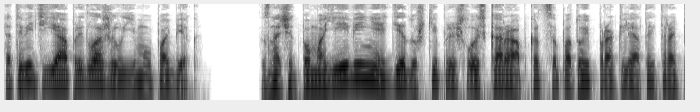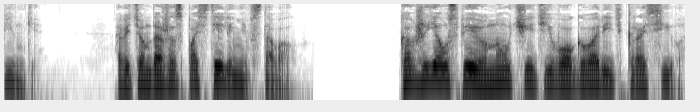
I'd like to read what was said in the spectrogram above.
Это ведь я предложил ему побег. Значит, по моей вине дедушке пришлось карабкаться по той проклятой тропинке. А ведь он даже с постели не вставал. Как же я успею научить его говорить красиво?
